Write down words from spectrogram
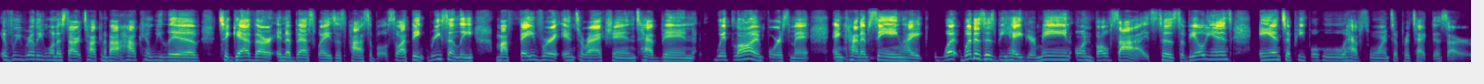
if we really want to start talking about how can we live together in the best ways as possible. So I think recently my favorite interactions have been with law enforcement and kind of seeing like what what does this behavior mean on both sides to civilians and to people who have sworn to protect and serve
